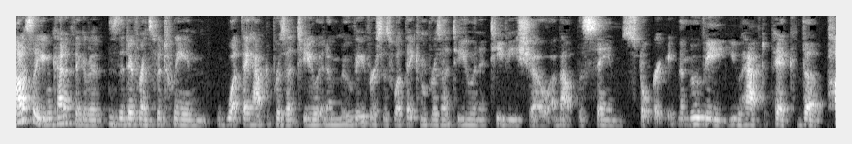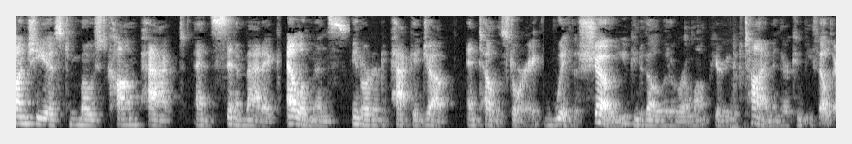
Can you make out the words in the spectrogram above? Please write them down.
Honestly, you can kind of think of it as the difference between what they have to present to you in a movie versus what they can present to you in a TV show about the same story. The movie, you have to pick the punchiest, most compact, and cinematic elements in order to package up and tell the story. With a show, you can develop it over a long period of time and there can be filler.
